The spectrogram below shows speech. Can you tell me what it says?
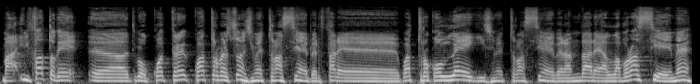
Ma il fatto che eh, tipo quattro, quattro, persone si mettono assieme per fare. quattro colleghi si mettono assieme per andare a lavorare assieme,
